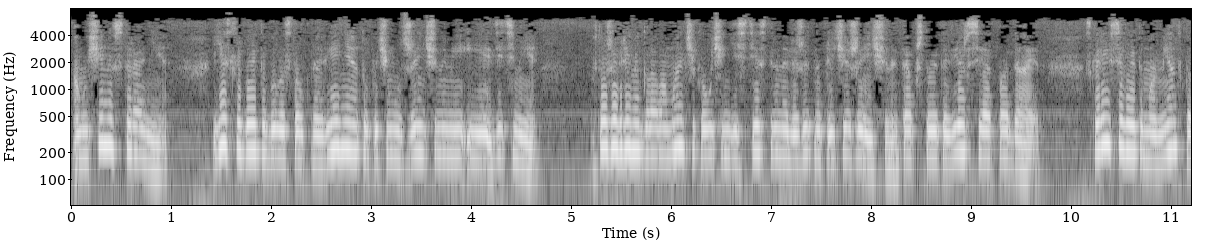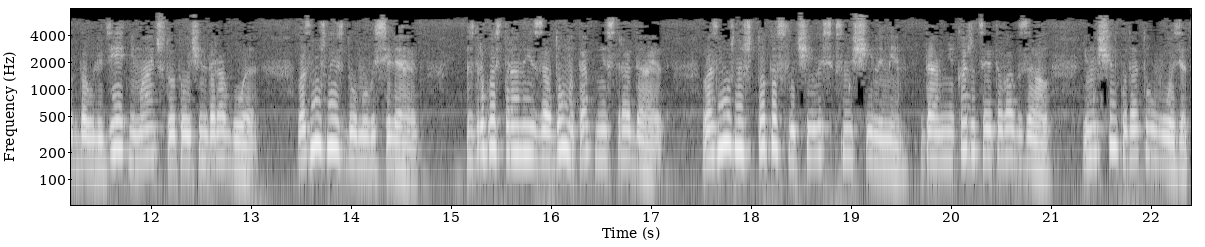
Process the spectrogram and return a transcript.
а мужчины в стороне. Если бы это было столкновение, то почему с женщинами и детьми? В то же время голова мальчика очень естественно лежит на плече женщины, так что эта версия отпадает. Скорее всего, это момент, когда у людей отнимают что-то очень дорогое. Возможно, из дома выселяют. С другой стороны, из-за дома так не страдают. Возможно, что-то случилось с мужчинами. Да, мне кажется, это вокзал, и мужчин куда-то увозят,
